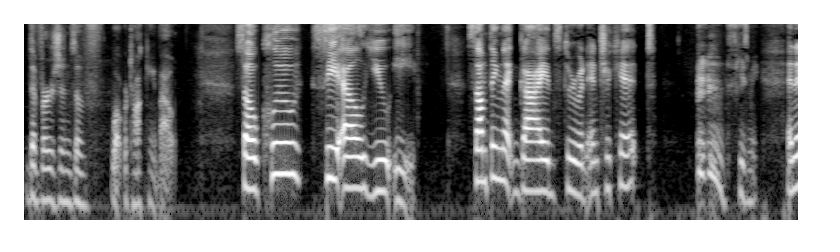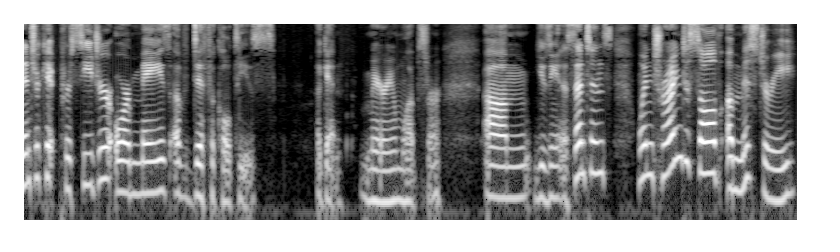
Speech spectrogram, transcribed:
the versions of what we're talking about. So, clue, C L U E. Something that guides through an intricate excuse me, an intricate procedure or maze of difficulties. Again, Merriam Webster. Um, using it in a sentence, when trying to solve a mystery,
